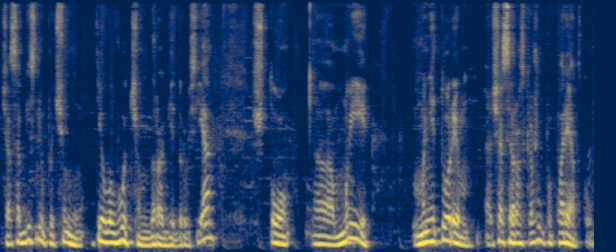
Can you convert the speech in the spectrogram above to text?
Сейчас объясню, почему. Дело вот в чем, дорогие друзья, что э, мы мониторим, сейчас я расскажу по порядку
